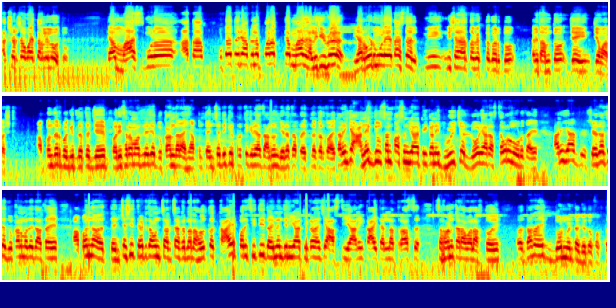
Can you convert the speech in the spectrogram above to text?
अक्षरशः वैतागलेलो होतो. त्या मास्कमुळं आता कुठंतरी आपल्याला परत त्या मास्क घालायची वेळ या रोडमुळे येत असेल मी निशाणार्थ व्यक्त करतो आणि थांबतो. जय हिंद जय महाराष्ट्र. आपण जर बघितलं तर जे परिसरामधले जे दुकानदार आहे आपण त्यांच्या देखील प्रतिक्रिया जाणून घेण्याचा प्रयत्न करतो आहे. कारण की अनेक दिवसांपासून या ठिकाणी धुळीचे लोळ या रस्त्यावरून उडत आहे आणि या शेजारच्या दुकानमध्ये जात आहे. आपण त्यांच्याशी थेट जाऊन चर्चा करणार आहोत का काय परिस्थिती दैनंदिन या ठिकाणाची असते आणि काय त्यांना त्रास सहन करावा लागतोय? दादा एक दोन मिनिटं घेतो फक्त.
